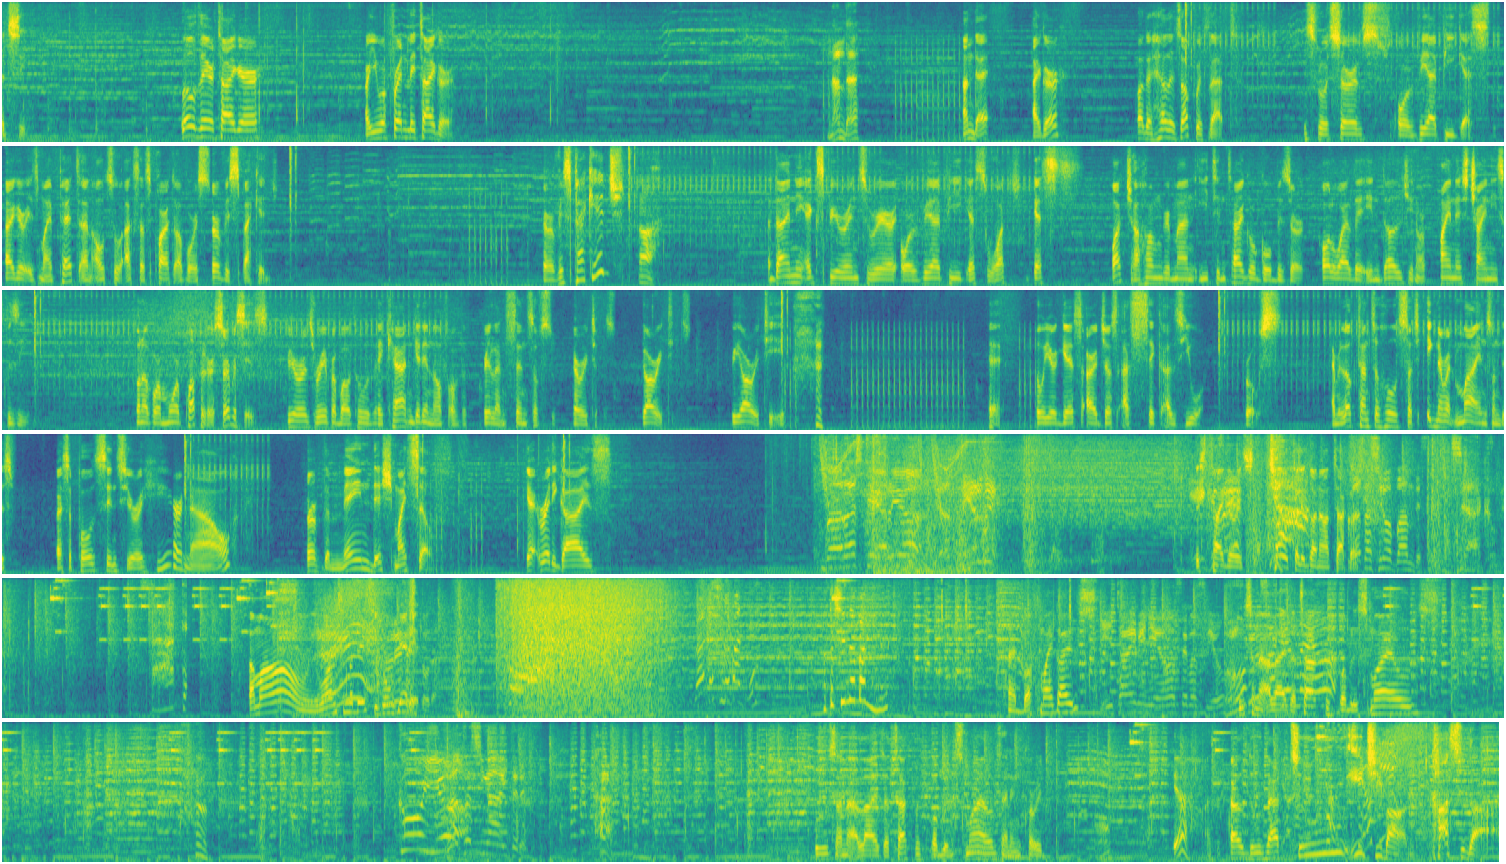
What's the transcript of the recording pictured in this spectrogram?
Let's see. Hello there, tiger. Are you a friendly tiger? Nanda? Ande, tiger? What the hell is up with that? This floor serves our VIP guests. Tiger is my pet and also acts as part of our service package. Service package? Ah, A dining experience where our VIP guests watch guests watch a hungry man eating tiger go berserk, all while they indulge in our finest Chinese cuisine. One of our more popular services. Viewers rave about how they can't get enough of the thrill and sense of superiority. Superiority. superiority. Yeah. So your guests are just as sick as you are. Gross. I'm reluctant to hold such ignorant minds on this I suppose since you're here now, serve the main dish myself. Get ready, guys. This tiger is totally gonna attack us. Come on, you want some of this? You gonna get it. I buff my guys. Instant allies attack with bubbly smiles. Boost and allies attack with bubbling smiles and encourage. Yeah, I think I'll do that to Ichiban Kasuga.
